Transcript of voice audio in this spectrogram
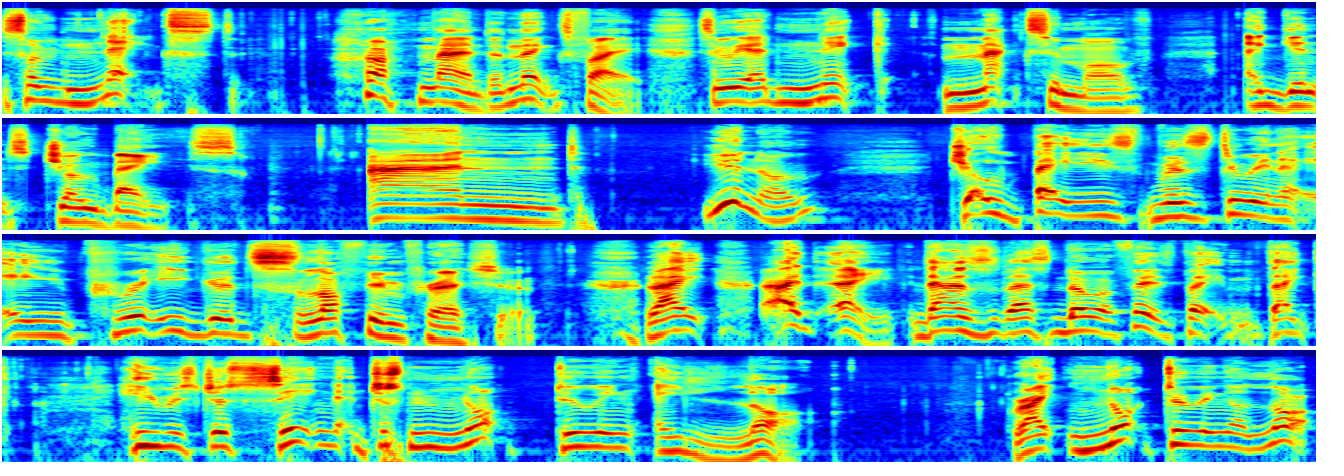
so next, oh man, the next fight. So we had Nick Maximov against Joe Bays. And, you know, Joe Bays was doing a pretty good sloth impression. Like, I, hey, that's that's no offense, but like, he was just sitting there, just not doing a lot, right? Not doing a lot,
